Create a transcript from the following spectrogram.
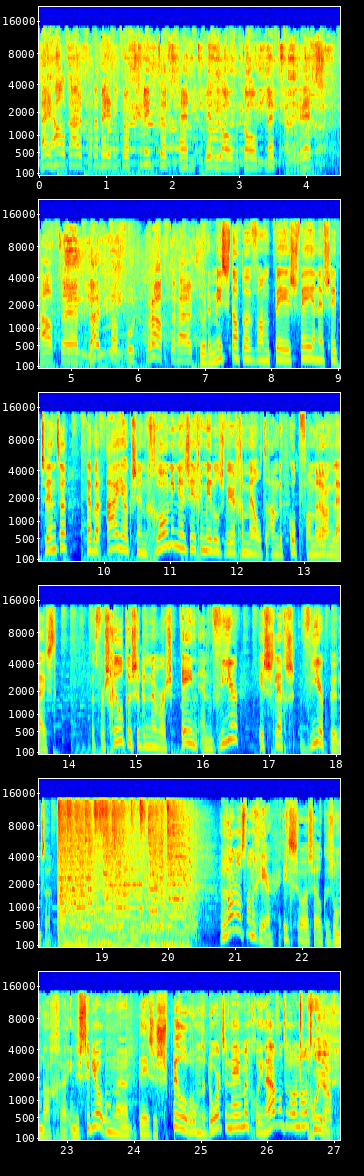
Hij haalt uit van een metertje of 20 en Willy Overtoom met rechts haalt uh, buitenkant voet prachtig uit. Door de misstappen van PSV en FC Twente hebben Ajax en Groningen zich inmiddels weer gemeld aan de kop van de ranglijst. Het verschil tussen de nummers 1 en 4 is slechts 4 punten. Ronald van der Geer is zoals elke zondag in de studio om uh, deze speelronde door te nemen. Goedenavond Ronald. Goedenavond.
